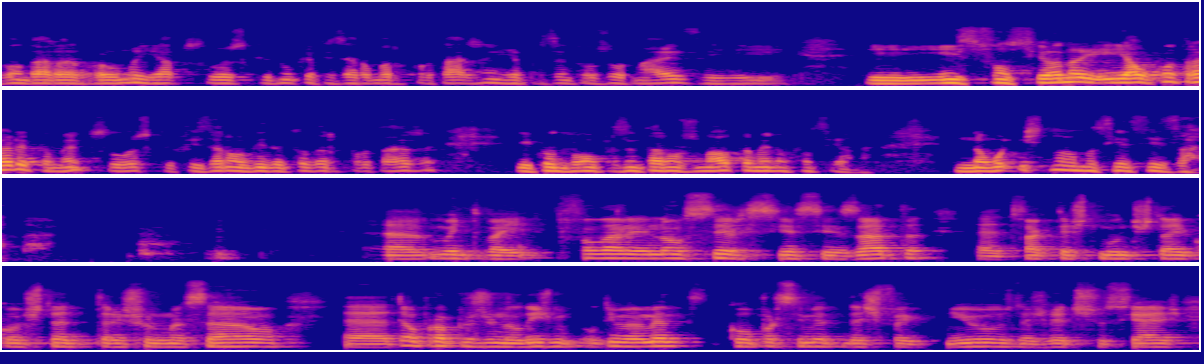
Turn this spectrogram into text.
vão dar a Roma e há pessoas que nunca fizeram uma reportagem e apresentam jornais e, e, e, isso funciona e ao contrário também pessoas que fizeram a vida toda a reportagem e quando vão apresentar um jornal também não funciona. Não, isto não é uma ciência exata. Uh, muito bem. Por falar em não ser ciência exata, uh, de facto este mundo está em constante transformação, uh, até o próprio jornalismo, ultimamente com o aparecimento das fake news, das redes sociais,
